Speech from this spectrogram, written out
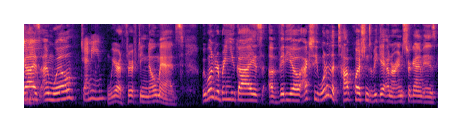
guys? I'm Will. Jenny. We are Thrifting Nomads. We wanted to bring you guys a video. Actually, one of the top questions we get on our Instagram is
